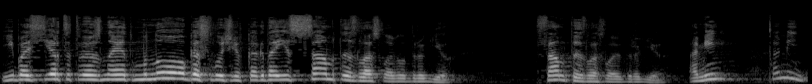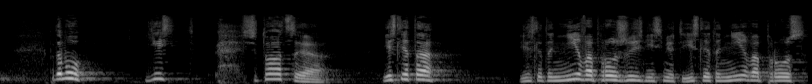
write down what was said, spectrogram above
Ибо сердце твое знает много случаев, когда и сам ты злословил других. Сам ты злословил других. Аминь? Аминь. Потому есть ситуация, если это, если это не вопрос жизни и смерти, если это не вопрос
